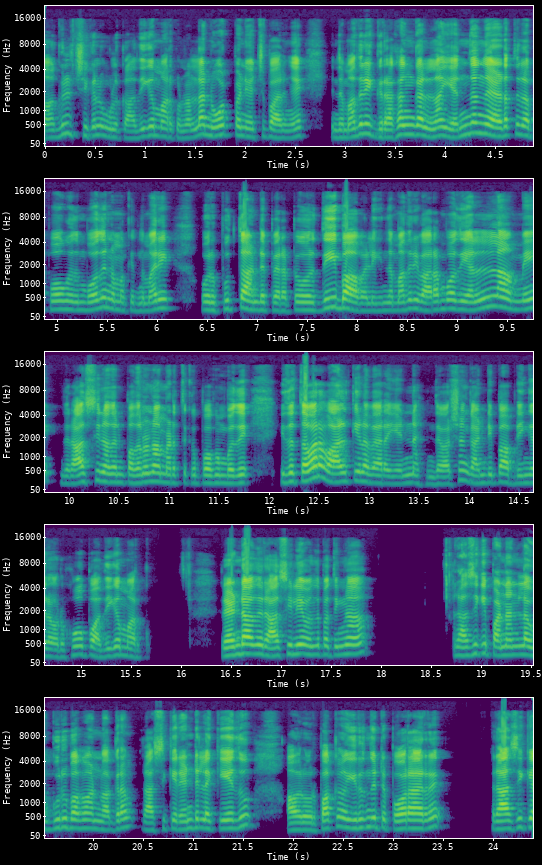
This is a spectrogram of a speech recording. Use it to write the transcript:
மகிழ்ச்சிகள் உங்களுக்கு அதிகமாக இருக்கும். நல்லா நோட் பண்ணி வச்சு பாருங்க. இந்த மாதிரி கிரகங்கள்லாம் எந்தெந்த இடத்துல போகும்போது நமக்கு இந்த மாதிரி ஒரு புத்தாண்டு பிறப்பு, ஒரு தீபாவளி இந்த மாதிரி வரும்போது எல்லாமே இந்த ராசிநாதன் 11ஆம் இடத்துக்கு போகும்போது, இதை தவிர வாழ்க்கையில் வேற என்ன? இந்த வருஷம் கண்டிப்பாக அப்படிங்கிற ஒரு ஹோப் அதிகமாக இருக்கும். ரெண்டாவது ராசிலேயே வந்து பார்த்தீங்கன்னா, ராசிக்கு 12ல குரு பகவான் வக்ரம், ராசிக்கு ரெண்டில் கேது. அவர் ஒரு பக்கம் இருந்துட்டு போகிறாரு ராசிக்கு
